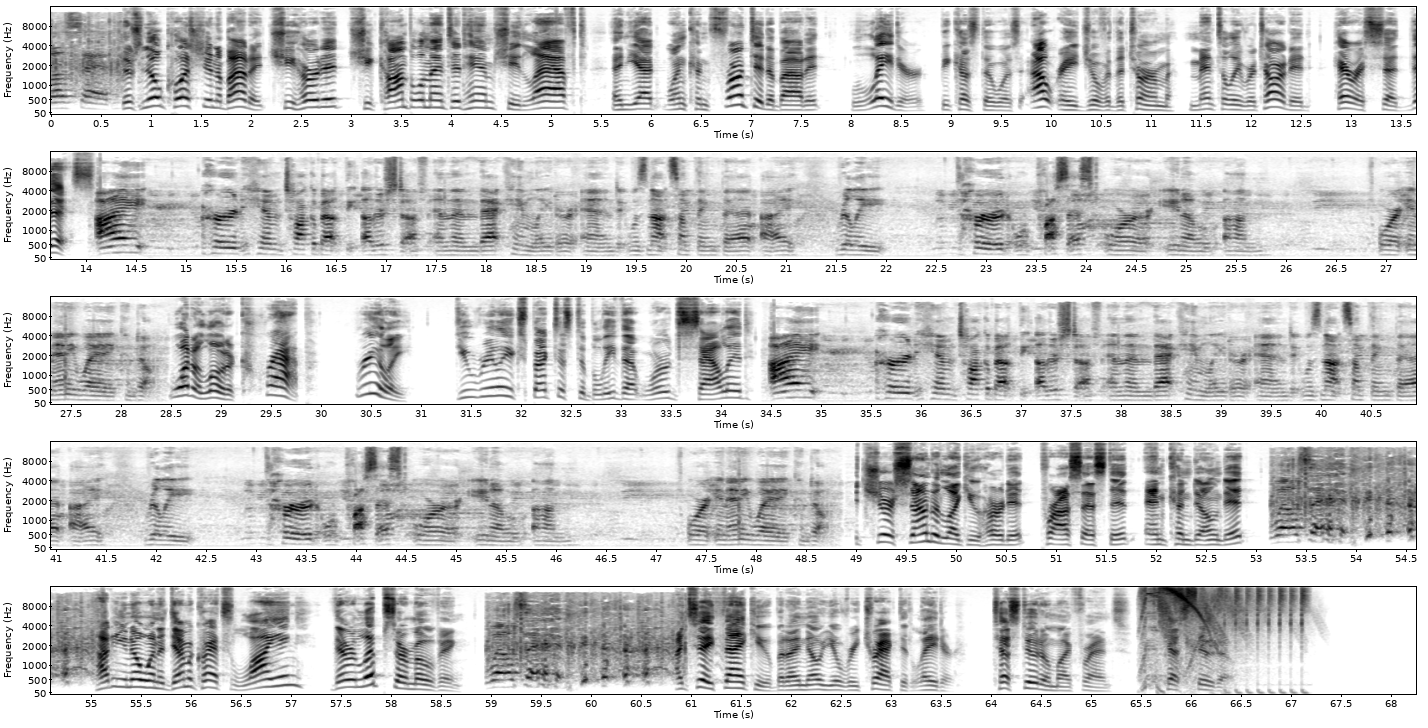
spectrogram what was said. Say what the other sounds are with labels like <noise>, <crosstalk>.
well said. There's no question about it. She heard it, she complimented him, she laughed, and yet, when confronted about it later, because there was outrage over the term mentally retarded, Harris said this. I heard him talk about the other stuff, and then that came later, and it was not something that I really heard or processed or, you know, um, or in any way condoned. What a load of crap! Really? Do you really expect us to believe that word salad? I heard him talk about the other stuff, and then that came later, and it was not something that I really heard or processed or, you know, um, or in any way condoned. It sure sounded like you heard it, processed it, and condoned it. Well said. <laughs> How do you know when a Democrat's lying? Their lips are moving. well said. <laughs> I'd say thank you, but I know you'll retract it later. Testudo, my friends. Testudo.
